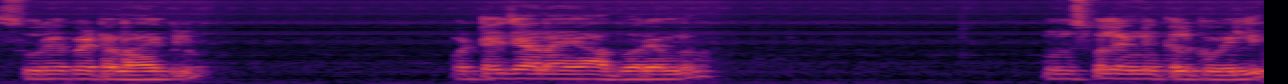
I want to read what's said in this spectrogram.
సూర్యాపేట నాయకులు వట్టేజానయ్య ఆధ్వర్యంలో మున్సిపల్ ఎన్నికలకు వెళ్ళి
